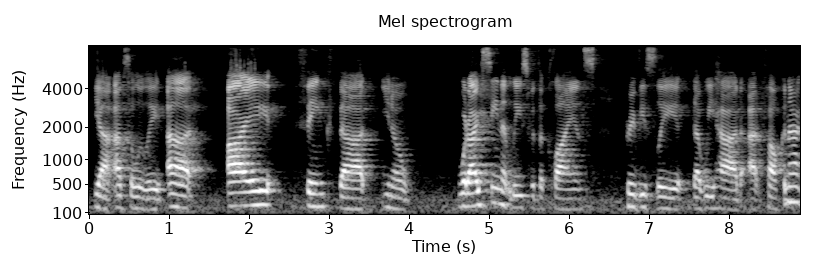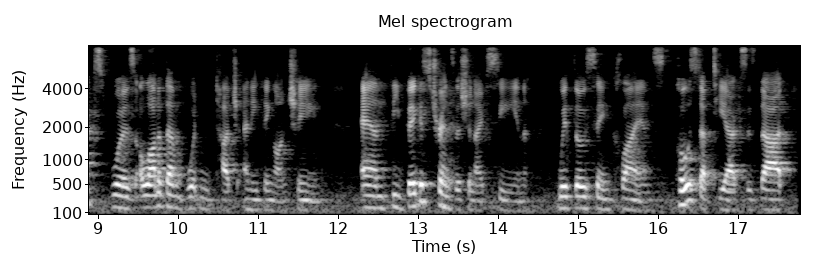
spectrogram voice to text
Yeah, absolutely. Uh, I think that, you know, what I've seen, at least with the clients previously that we had at FalconX, was a lot of them wouldn't touch anything on chain. And the biggest transition I've seen with those same clients post FTX is that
